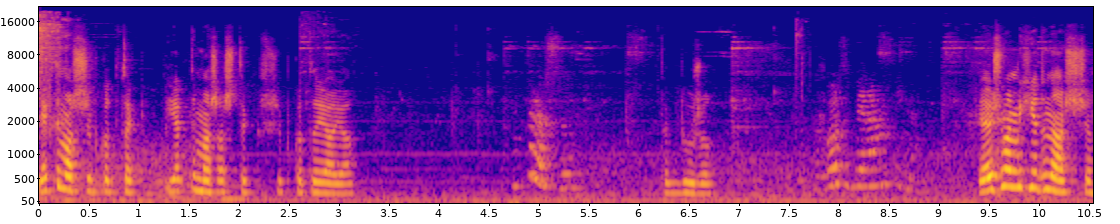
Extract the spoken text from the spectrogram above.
jak ty masz szybko tak... Jak ty masz aż tak szybko te jaja? No proszę. Tak dużo. No bo zbieram. Ja już mam ich 11.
